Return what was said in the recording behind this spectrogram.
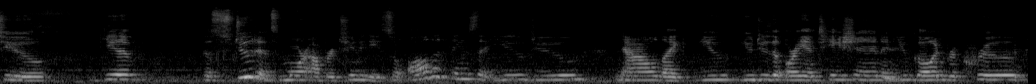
to give the students more opportunities? So all the things that you do now, like you you do the orientation and you go and recruit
